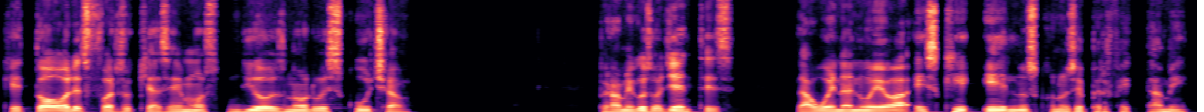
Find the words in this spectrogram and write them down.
Que todo el esfuerzo que hacemos Dios no lo escucha. Pero amigos oyentes, la buena nueva es que Él nos conoce perfectamente.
